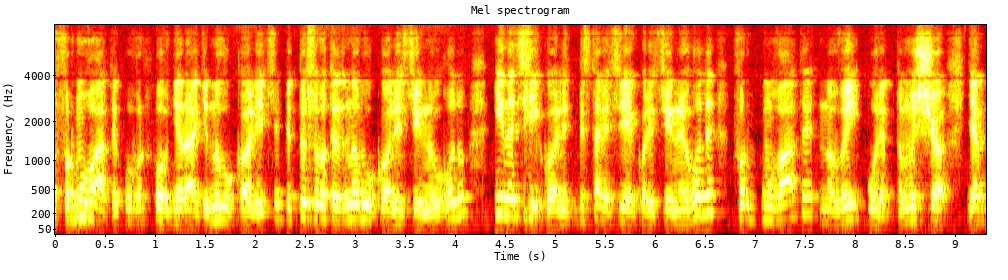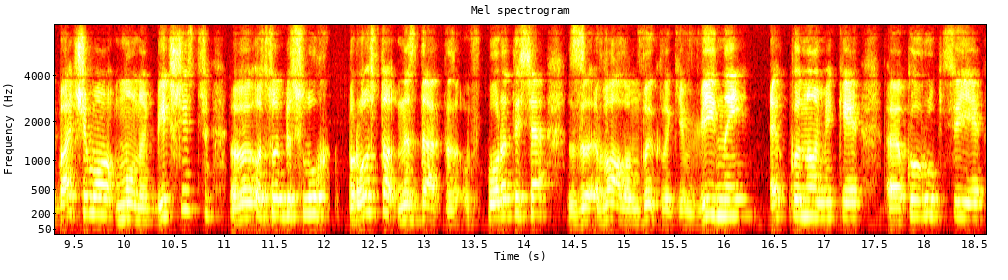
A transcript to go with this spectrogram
формувати у Верховній Раді нову коаліцію, підписувати нову коаліційну угоду, і на цій коалі... підставі цієї коаліційної угоди формувати новий уряд. Тому що, як бачимо, монобільшість в особі слуг просто не здатна впоратися з валом викликів війни, економіки, е, корупції,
